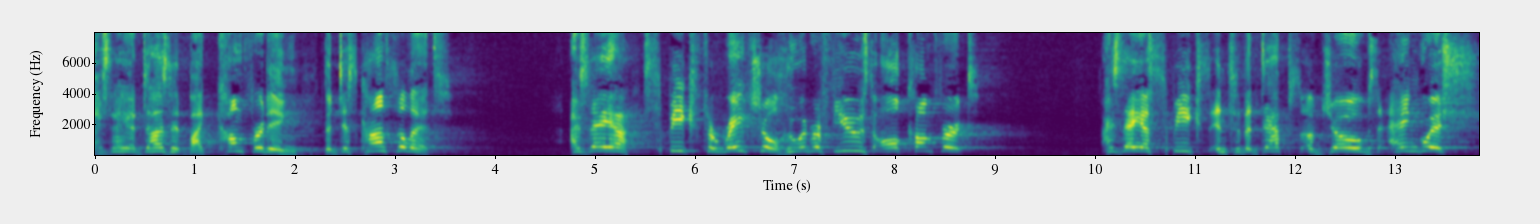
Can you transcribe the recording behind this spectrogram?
Isaiah does it by comforting the disconsolate Isaiah speaks to Rachel, who had refused all comfort. Isaiah speaks into the depths of Job's anguish.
